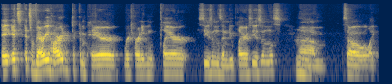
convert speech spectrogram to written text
it's it's very hard to compare returning player seasons and new player seasons. Mm. Um, so like,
